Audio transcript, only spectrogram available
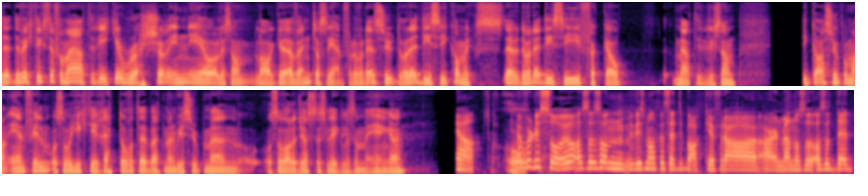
det, det viktigste for meg er at de ikke rusher inn i å liksom lage Avengers igjen. For det var det, det var det DC Comics Det det var det DC fucka opp med at de liksom De ga Supermann én film, og så gikk de rett over til Batman v Superman, og så var det Justice League liksom med en gang. Ja. Og, ja, for du så jo altså sånn Hvis man skal se tilbake fra Iron Man også, altså det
